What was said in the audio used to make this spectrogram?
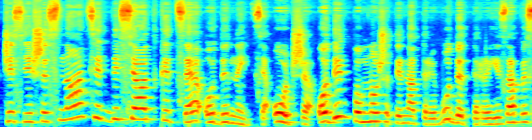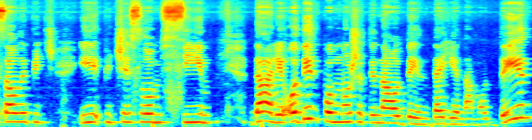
В числі 16 десятки – це одиниця. Отже, 1 помножити на 3 буде 3, записали під, і під числом 7. Далі 1 помножити на 1 дає нам 1,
